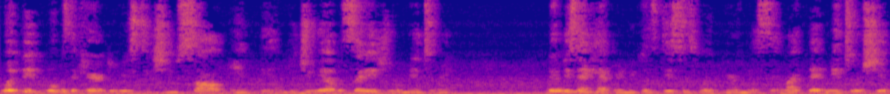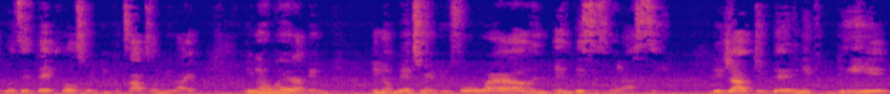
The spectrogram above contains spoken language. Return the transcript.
What did what was the characteristics you saw in them? Did you ever say as you were mentoring that this ain't happening because this is what you're missing? Like that mentorship, was it that close where you could talk to me like, you know what, I've been, you know, mentoring you for a while and, and this is what I see. Did y'all do that? And if you did,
